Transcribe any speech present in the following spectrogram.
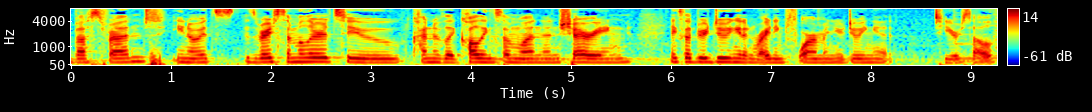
best friend. You know, it's it's very similar to kind of like calling someone and sharing, except you're doing it in writing form and you're doing it to yourself.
